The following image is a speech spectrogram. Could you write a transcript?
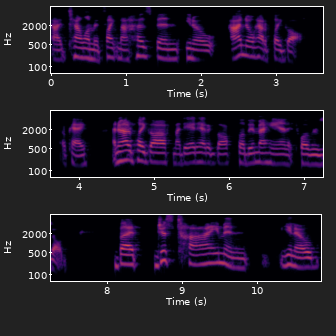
I tell them, it's like my husband, you know, I know how to play golf. Okay. I know how to play golf. My dad had a golf club in my hand at 12 years old, but just time and, you know,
